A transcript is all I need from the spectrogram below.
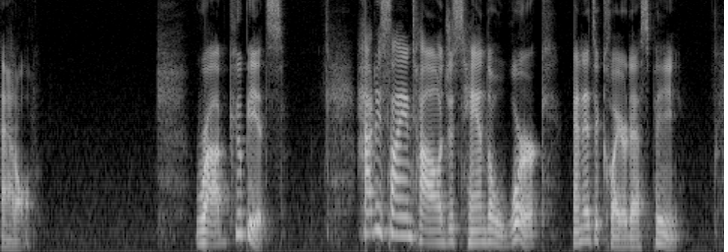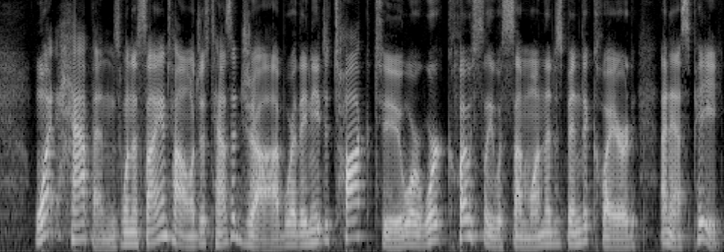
at all. Rob Kupiec. How do Scientologists handle work and a declared SP? What happens when a Scientologist has a job where they need to talk to or work closely with someone that has been declared an SP?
